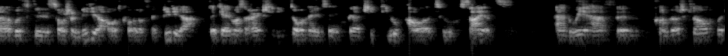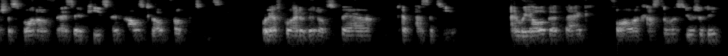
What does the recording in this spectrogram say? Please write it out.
uh, with the social media outcall of NVIDIA, the gamers are actually donating their GPU power to science. And we have in Converged Cloud, which is one of SAP's in-house cloud properties, we have quite a bit of spare capacity. And we hold that back for our customers usually.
